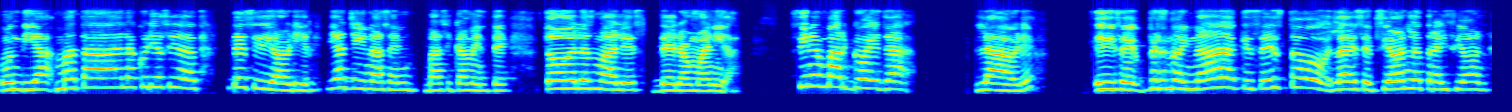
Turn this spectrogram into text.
un día matada de la curiosidad, decidió abrir y allí nacen básicamente todos los males de la humanidad. Sin embargo, ella la abre y dice, pero no hay nada, ¿qué es esto? La decepción, la traición,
